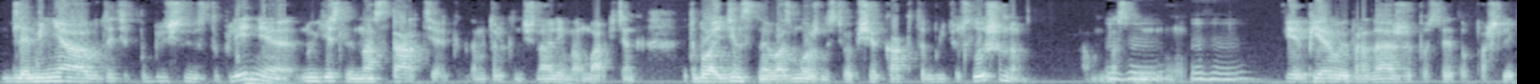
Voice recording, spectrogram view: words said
для меня вот эти публичные выступления, ну, если на старте, когда мы только начинали email-маркетинг, это была единственная возможность вообще как-то быть услышанным. Там, uh-huh, ну, uh-huh. Первые продажи после этого пошли.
